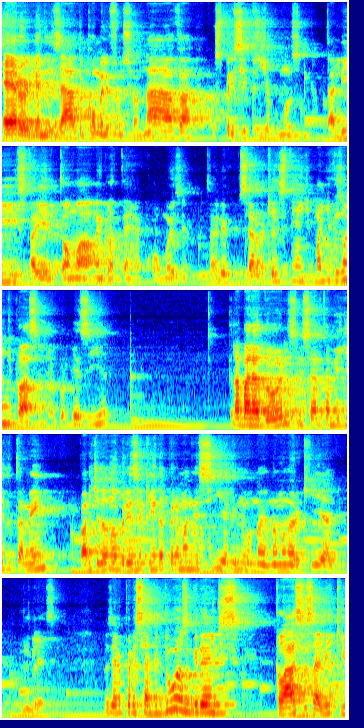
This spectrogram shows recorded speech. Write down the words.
era organizado, como ele funcionava, os princípios de acumulação capitalista, e ele toma a Inglaterra como exemplo. Então ele observa que eles têm uma divisão de classe, a burguesia, trabalhadores, em certa medida também parte da nobreza que ainda permanecia ali no, na, na monarquia inglesa. Mas ele percebe duas grandes classes ali que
